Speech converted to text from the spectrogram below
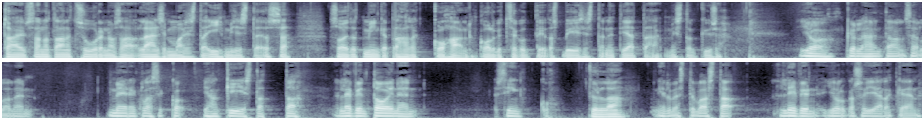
tai sanotaan, että suurin osa länsimaisista ihmisistä, jos sä soitat minkä tahansa kohan 30 sekuntia tuosta biisistä, niin tietää, mistä on kyse. Joo, kyllähän tämä on sellainen meidän klassikko ihan kiistatta. Levyn toinen sinkku Kyllä, ilmestyi vasta levyn julkaisun jälkeen,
